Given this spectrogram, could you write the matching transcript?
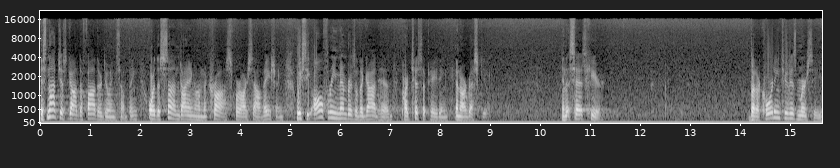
It's not just God the Father doing something or the Son dying on the cross for our salvation. We see all three members of the Godhead participating in our rescue. And it says here, but according to his mercy,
